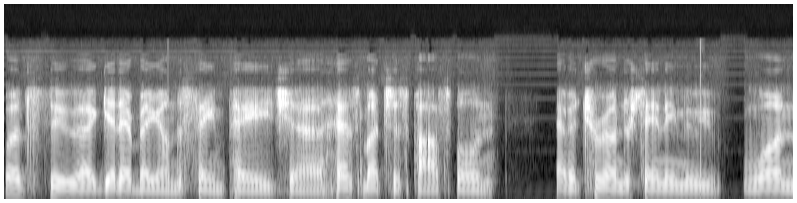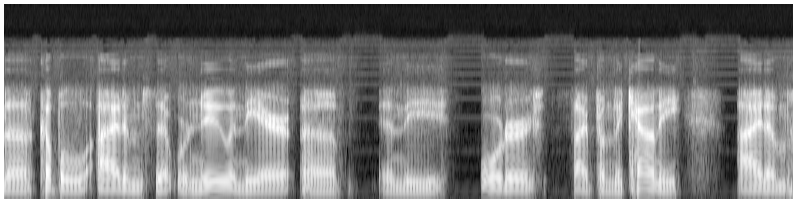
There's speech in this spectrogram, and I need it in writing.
Well, it's to uh, get everybody on the same page uh, as much as possible and have a true understanding. We won a couple items that were new in the air uh, in the order, aside from the county item,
